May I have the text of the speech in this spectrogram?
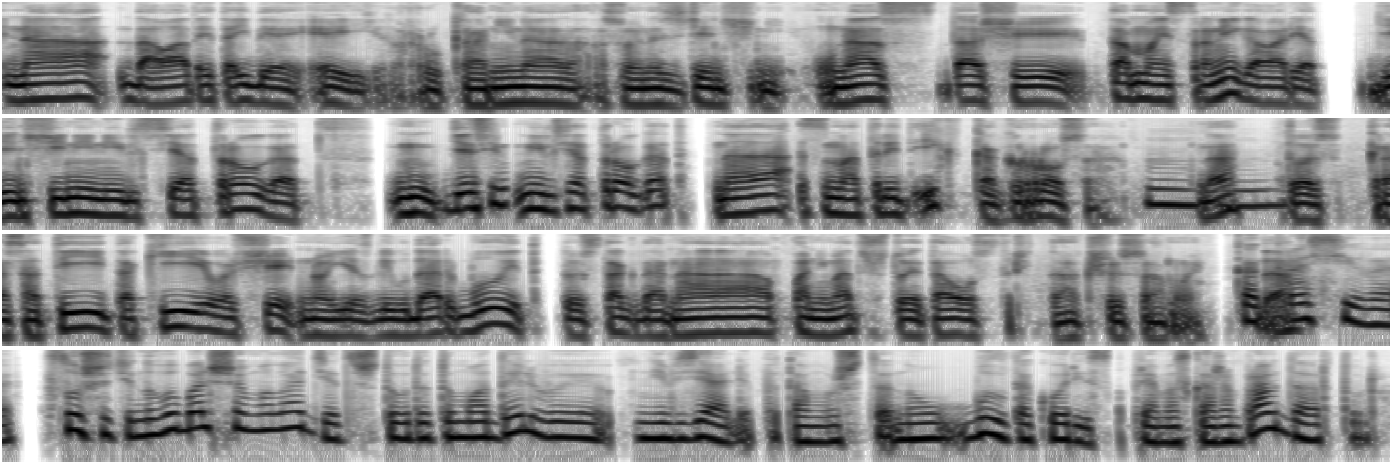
надо давать эта идея, эй, рука не надо, особенно с женщиной. У нас даже там в моей стране говорят, женщине нельзя трогать, женщин нельзя трогать, надо смотреть их как роза, Мгм. да? То есть красоты такие вообще, но если удар будет, то есть тогда надо понимать, что это острый, так же самое. Как да? красивая. Слушайте, ну вы большой молодец, что вот эту модель вы не взяли, потому что, ну, был такой риск, прямо скажем. Правда, Артур?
